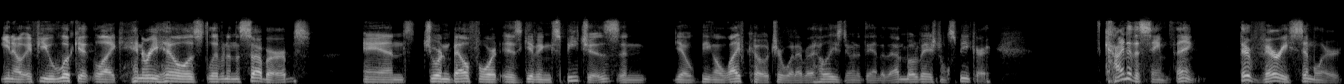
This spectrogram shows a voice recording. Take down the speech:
you know if you look at like henry hill is living in the suburbs and jordan belfort is giving speeches and you know being a life coach or whatever the hell he's doing at the end of that motivational speaker it's kind of the same thing they're very similar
